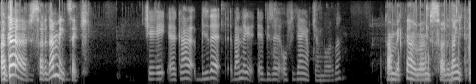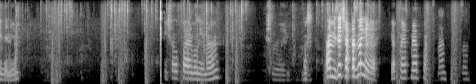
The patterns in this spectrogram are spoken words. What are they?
Aga sarıdan mı gitsek? Şey e, kanka bizi de ben de e, bize obsidyen yapacağım bu arada. Tamam bekle abi ben bir sarıdan gitmeyi deneyeyim. İnşallah fireball yemem. Bas. Lan bize çaprazdan geliyor. Yapma yapma yapma. Lan lan.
